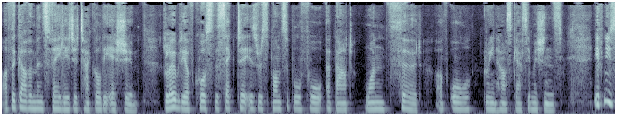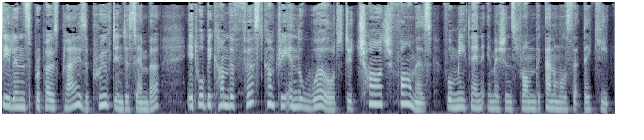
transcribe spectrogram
of the government's failure to tackle the issue. Globally, of course, the sector is responsible for about one third of all greenhouse gas emissions. If New Zealand's proposed plan is approved in December, it will become the first country in the world to charge farmers for methane emissions from the animals that they keep.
